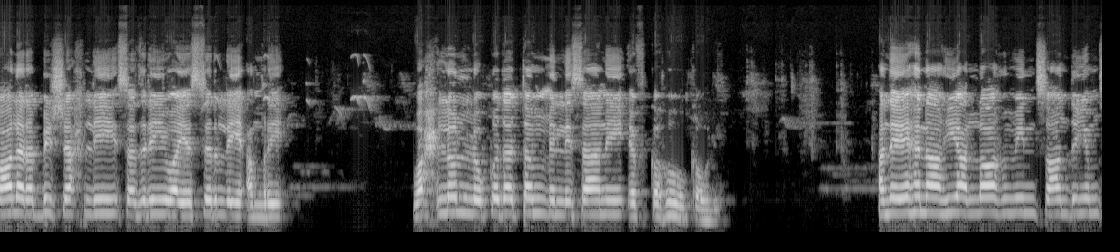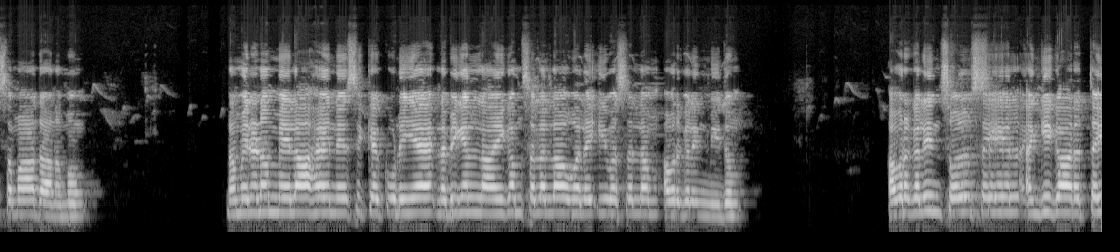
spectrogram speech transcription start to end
قال رب اشرح لي صدري ويسر لي أمري واحلل عقدة من لساني يفقهوا قولي அந்த ஏகனாகிய அல்லாஹுவின் சாந்தியும் சமாதானமும் நம்மிடம் மேலாக நேசிக்கக்கூடிய நபிகள் நாயகம் ஸல்லல்லாஹு அலைஹி வஸல்லம் அவர்களின் மீதும் அவர்களின் சொல் செயல் அங்கீகாரத்தை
